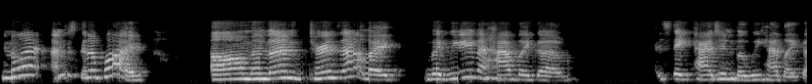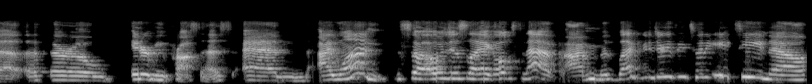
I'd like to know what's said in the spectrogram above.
you know what? I'm just gonna apply. Um, and then turns out like like we even have like a state pageant, but we had like a, a thorough interview process and I won. So I was just like, oh snap, I'm Miss Black New Jersey 2018 now.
